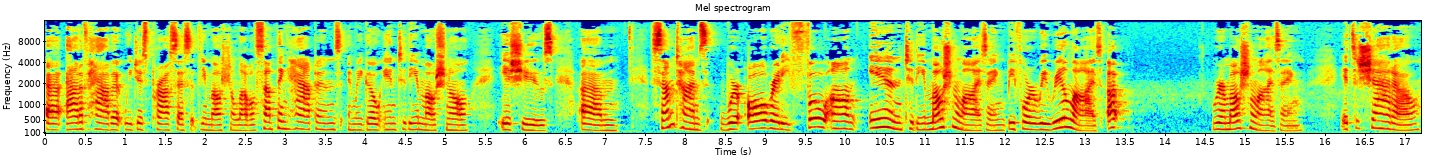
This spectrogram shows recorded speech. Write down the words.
uh, out of habit we just process at the emotional level. Something happens and we go into the emotional issues. Um, sometimes we're already full on into the emotionalizing before we realize oh, we're emotionalizing it's a shadow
